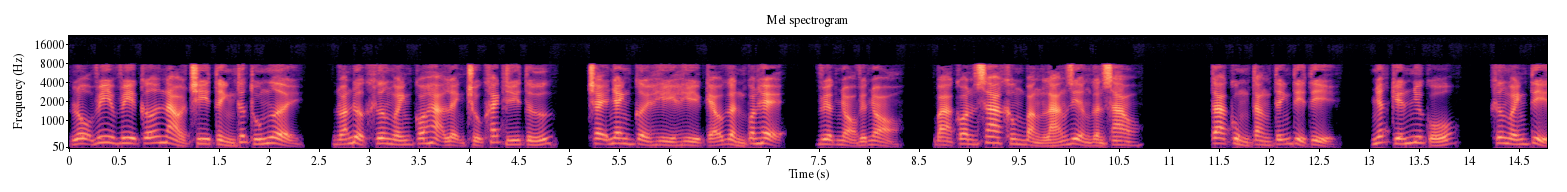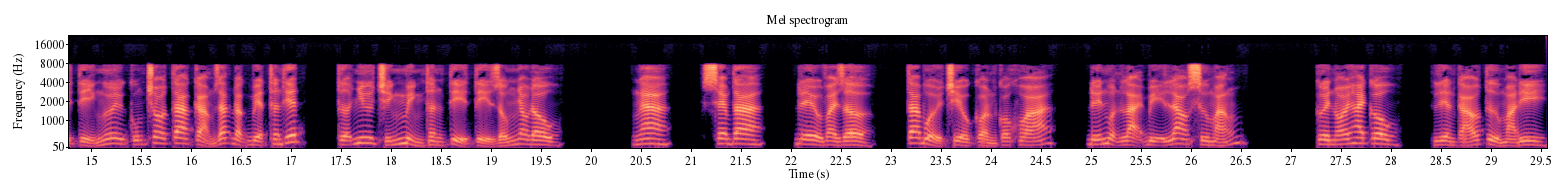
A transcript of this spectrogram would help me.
Lộ vi vi cỡ nào chi tình thức thú người, đoán được Khương Ngoánh có hạ lệnh chủ khách dí tứ, chạy nhanh cười hì hì kéo gần quan hệ, việc nhỏ việc nhỏ, bà con xa không bằng láng giềng gần sao. Ta cùng tăng tĩnh tỷ tỷ, nhất kiến như cố, Khương Ngoánh tỷ tỷ ngươi cũng cho ta cảm giác đặc biệt thân thiết, tựa như chính mình thân tỷ tỷ giống nhau đâu. Nga, xem ta, đều vài giờ, ta buổi chiều còn có khóa, đến muộn lại bị lao sư mắng. Cười nói hai câu, liền cáo tử mà đi.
